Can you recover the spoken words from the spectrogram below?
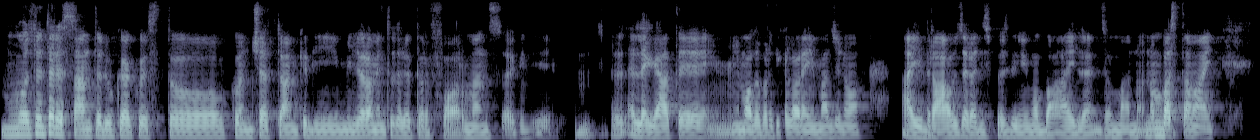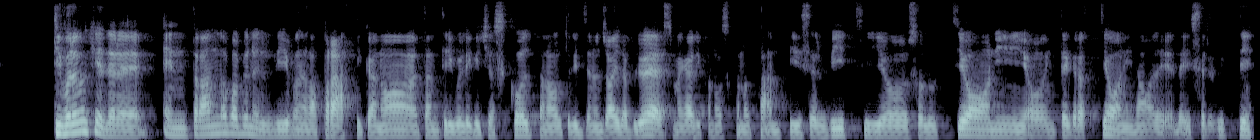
Molto interessante Luca questo concetto anche di miglioramento delle performance, quindi legate in modo particolare immagino ai browser, ai dispositivi mobile, insomma no, non basta mai. Ti volevo chiedere, entrando proprio nel vivo, nella pratica, no? Tanti di quelli che ci ascoltano utilizzano già AWS, magari conoscono tanti servizi o soluzioni o integrazioni, no? dei, dei servizi.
